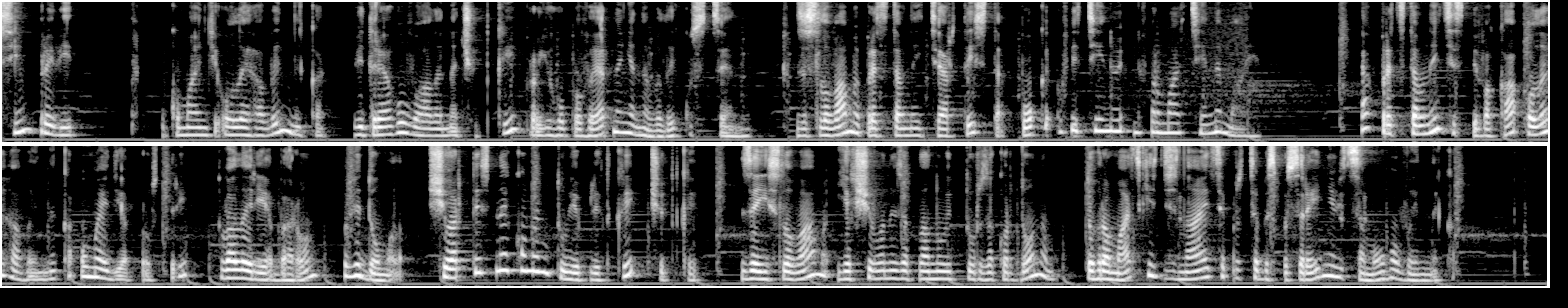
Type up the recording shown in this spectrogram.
Всім привіт! У команді Олега Винника відреагували на чутки про його повернення на велику сцену. За словами представниці артиста, поки офіційної інформації немає. Так, представниця співака Олега Винника у медіапросторі Валерія Барон повідомила, що артист не коментує плітки чутки. За її словами, якщо вони запланують тур за кордоном, то громадськість дізнається про це безпосередньо від самого винника.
